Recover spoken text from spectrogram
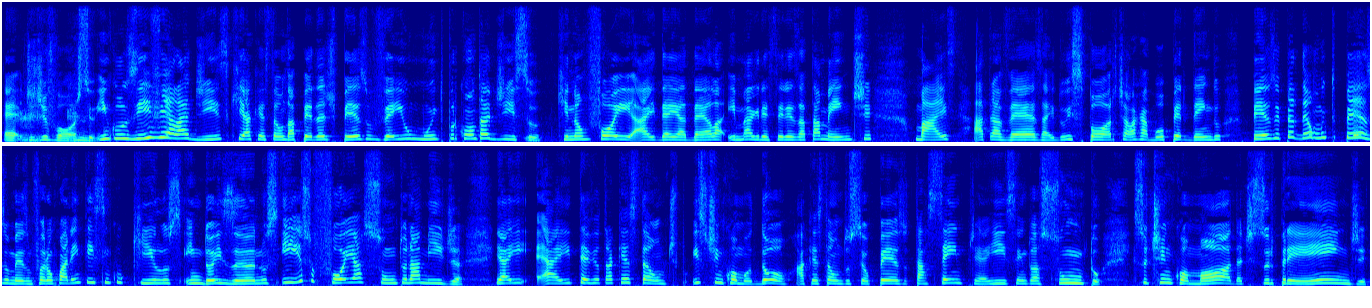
eh, de divórcio. Inclusive, ela diz que a questão da perda de peso veio muito por conta disso, que não foi a ideia dela emagrecer exatamente, mas através aí do esporte ela acabou perdendo peso e perdeu muito peso mesmo. Foram 45 quilos em dois anos e isso foi assunto na mídia. E aí, aí teve outra questão, tipo, isso te incomodou? A questão do seu peso tá sempre aí sendo assunto? Isso te incomoda, te surpreende?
